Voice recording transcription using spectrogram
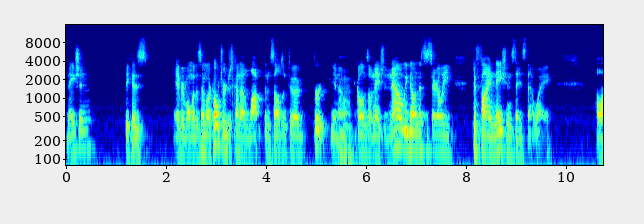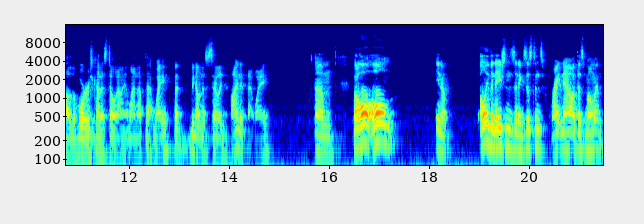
nation because everyone with a similar culture just kind of lopped themselves into a group, you know, Mhm. called themselves a nation. Now we don't necessarily define nation states that way. A lot of the borders kind of still line up that way, but we don't necessarily define it that way. Um, but all, all, you know, only the nations in existence right now at this moment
